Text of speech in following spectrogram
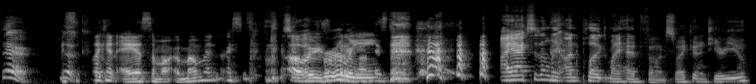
There. Look. Like an ASMR moment or something. So oh, he's putting on early. his- I accidentally unplugged my headphones, so I couldn't hear you.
